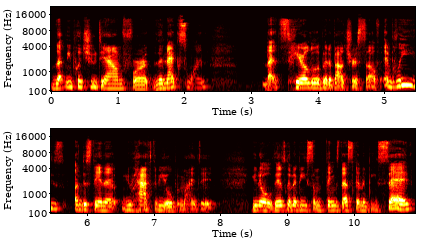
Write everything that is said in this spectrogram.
Let me put you down for the next one. Let's hear a little bit about yourself. And please understand that you have to be open-minded you know, there's going to be some things that's going to be said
